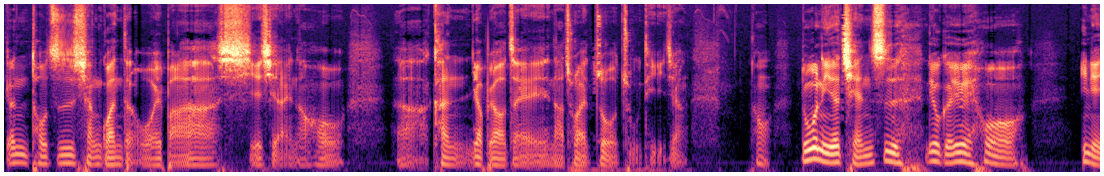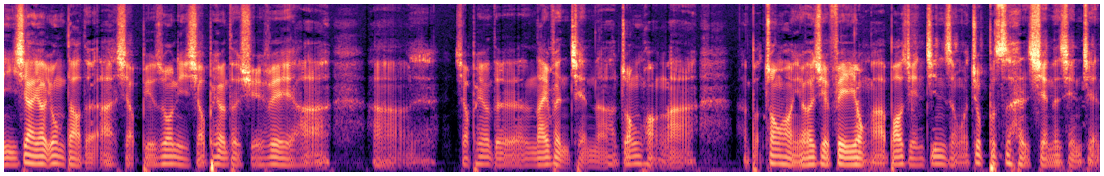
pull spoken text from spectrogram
跟投资相关的，我会把它写起来，然后啊看要不要再拿出来做主题这样。哦，如果你的钱是六个月或一年以下要用到的啊，小比如说你小朋友的学费啊啊，小朋友的奶粉钱啊，装潢啊，装潢有一些费用啊，保险金什么，就不是很闲的钱钱。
